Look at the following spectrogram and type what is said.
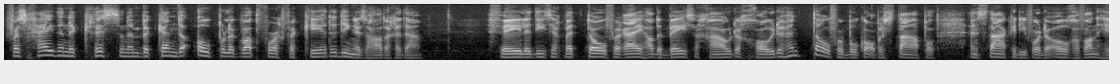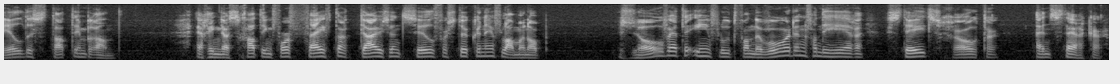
Verscheidene christenen bekenden openlijk wat voor verkeerde dingen ze hadden gedaan. Velen die zich met toverij hadden beziggehouden, gooiden hun toverboeken op een stapel en staken die voor de ogen van heel de stad in brand. Er ging naar schatting voor 50.000 zilverstukken in vlammen op. Zo werd de invloed van de woorden van de Heere steeds groter en sterker.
